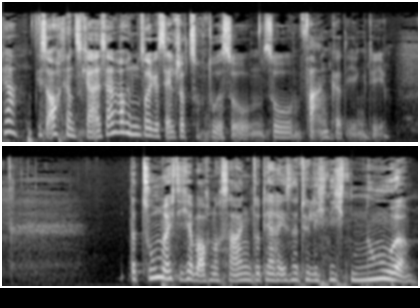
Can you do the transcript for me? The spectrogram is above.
ja ist auch ganz klar. Ist einfach in unserer Gesellschaftsstruktur so so verankert irgendwie. Dazu möchte ich aber auch noch sagen, doTERRA ist natürlich nicht nur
